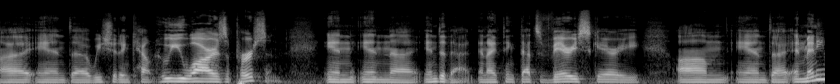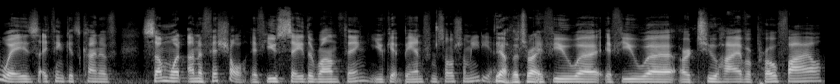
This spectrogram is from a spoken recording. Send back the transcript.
uh, and uh, we should count who you are as a person in in uh, into that. And I think that's very scary. Um, and uh, in many ways, I think it's kind of somewhat unofficial. If you say the wrong thing, you get banned from social media. Yeah, that's right. If you uh, if you uh, are too high of a profile,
